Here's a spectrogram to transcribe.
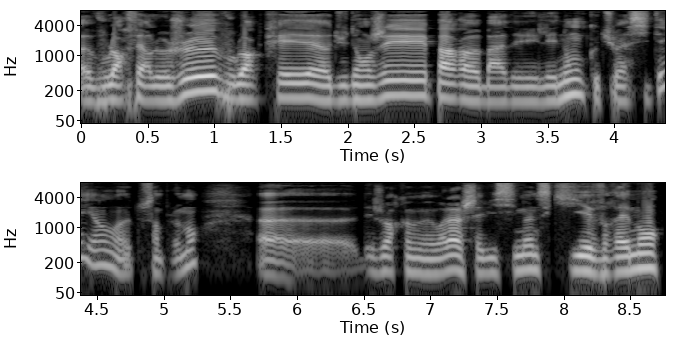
euh, vouloir faire le jeu, vouloir créer euh, du danger par euh, bah, les noms que tu as cités, hein, tout simplement. des joueurs comme voilà Xavi Simmons qui est vraiment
